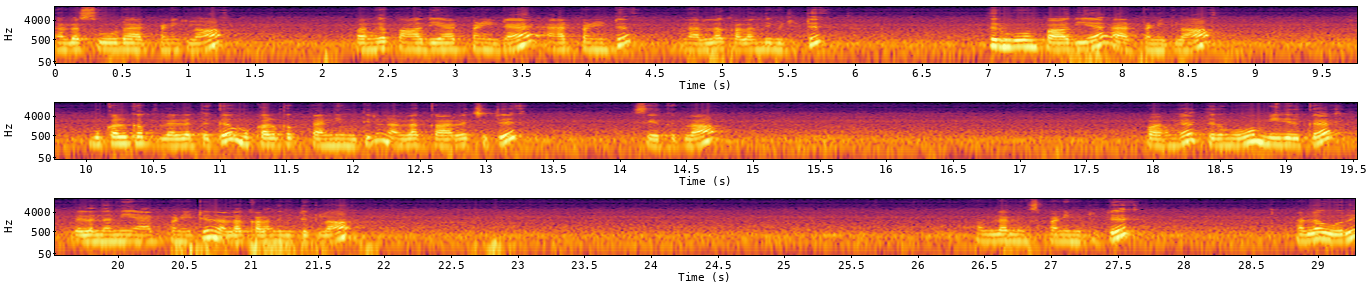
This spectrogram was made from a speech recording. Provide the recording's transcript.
நல்லா சூடாக ஆட் பண்ணிக்கலாம். பாருங்கள் பாதி ஆட் பண்ணிட்டேன். ஆட் பண்ணிவிட்டு நல்லா கலந்து விட்டுட்டு திரும்பவும் பாதியை ஆட் பண்ணிக்கலாம். முக்கால் கப் வெள்ளத்துக்கு முக்கால் கப் தண்ணி ஊற்றிட்டு நல்லா கரைச்சிட்டு சேர்த்துக்கலாம். பாருங்கள் திரும்பவும் மீதி இருக்க வெள்ளம் தண்ணி ஆட் பண்ணிவிட்டு நல்லா கலந்து விட்டுக்கலாம். நல்லா மிக்ஸ் பண்ணி விட்டுட்டு நல்லா ஒரு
